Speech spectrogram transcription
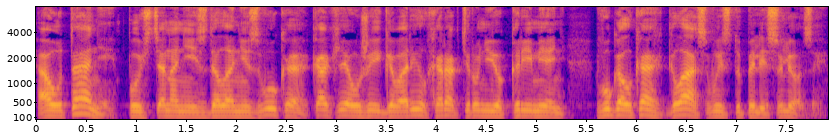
а у Тани, пусть она не издала ни звука, как я уже и говорил, характер у нее кремень, в уголках глаз выступили слезы.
